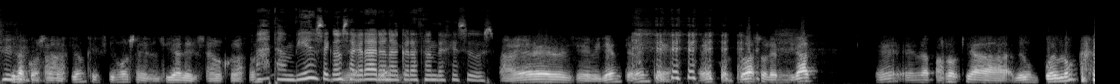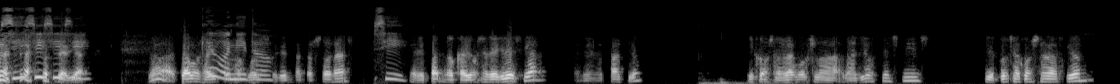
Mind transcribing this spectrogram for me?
Y la consagración que hicimos el día del Sagrado Corazón. Ah, también se consagraron al corazón de Jesús. A ver, evidentemente, ¿eh? con toda solemnidad, ¿eh? en la parroquia de un pueblo. Sí, sí, sí, sí. No, estábamos Qué ahí bonito. 70 personas. Sí. no caímos en la iglesia, en el patio, y consagramos la, diócesis y después de la consagración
